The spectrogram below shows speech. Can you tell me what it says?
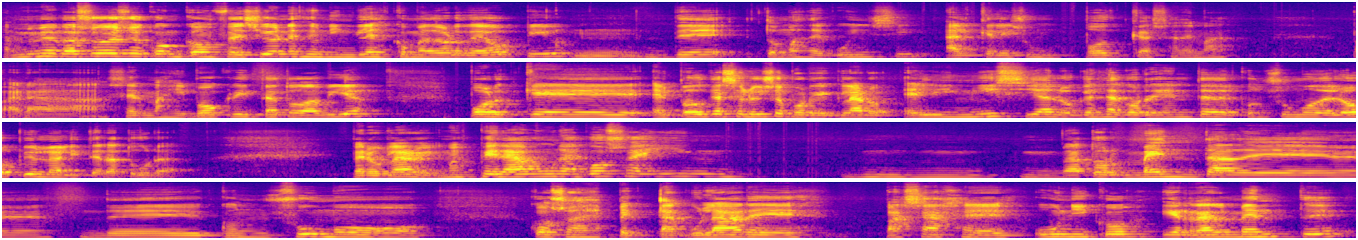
A mí me pasó eso con Confesiones de un inglés comedor de opio Mm. de Thomas de Quincy, al que le hice un podcast además, para ser más hipócrita todavía. Porque el podcast se lo hizo porque, claro, él inicia lo que es la corriente del consumo del opio en la literatura. Pero claro, yo me esperaba una cosa ahí, mm, una tormenta de, de consumo, cosas espectaculares, pasajes únicos y realmente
